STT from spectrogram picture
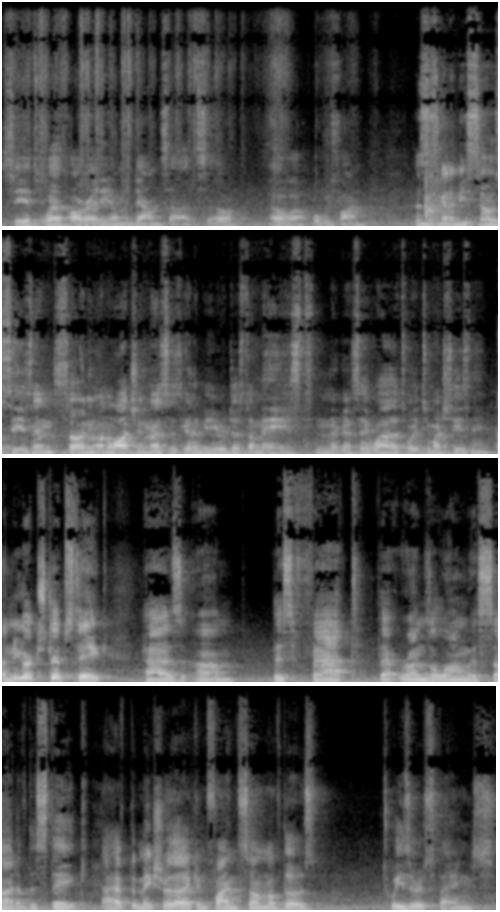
See, it's wet already on the downside, so, oh well, we'll be fine. This is gonna be so seasoned, so anyone watching this is gonna be just amazed. And they're gonna say, wow, that's way too much seasoning. A New York strip steak has um, this fat that runs along this side of the steak. I have to make sure that I can find some of those tweezers things.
